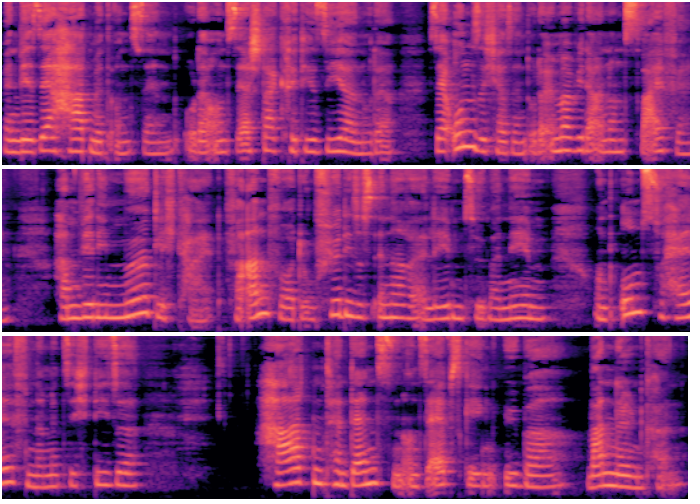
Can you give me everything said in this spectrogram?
Wenn wir sehr hart mit uns sind oder uns sehr stark kritisieren oder sehr unsicher sind oder immer wieder an uns zweifeln, haben wir die Möglichkeit, Verantwortung für dieses innere Erleben zu übernehmen und uns zu helfen, damit sich diese harten Tendenzen uns selbst gegenüber wandeln können.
